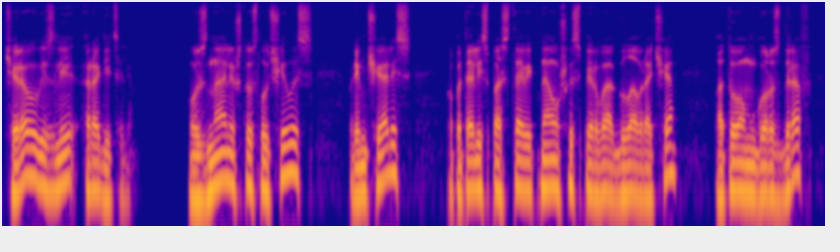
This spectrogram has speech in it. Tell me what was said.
вчера увезли родители. Узнали, что случилось, примчались, попытались поставить на уши сперва главврача, потом горздрав —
